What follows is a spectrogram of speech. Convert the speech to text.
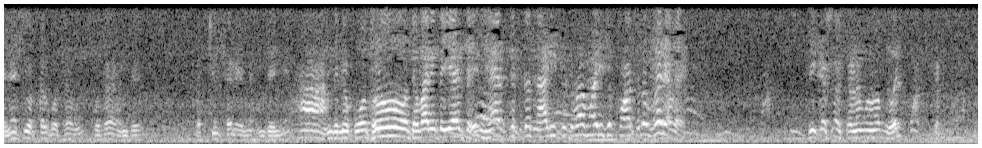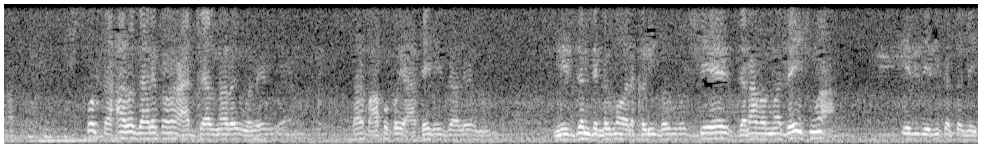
એને શું અક્કલ કોથળા કોથળા સમજે મેં હાથ ચાલ ના રહ્યું મળે. તારા બાપો કોઈ હાથે નહીં ચાલે. નિર્જન જંગલમાં રખડી ભરવું છે, જનાવરમાં જઈશ હું આ. દેવી કરતા જઈશ?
